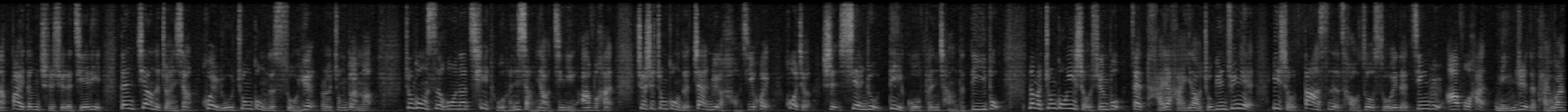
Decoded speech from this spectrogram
那拜登持续的接力，但这样的转向会如中共的所愿而中断吗？中共似乎呢，企图很想要经营阿富汗，这是中共的战略好机会，或者是陷入帝国坟场的第一步。那么中共一手宣布在台海要周边军演，一手大肆的炒作所谓的今日阿富汗，明日的台湾，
